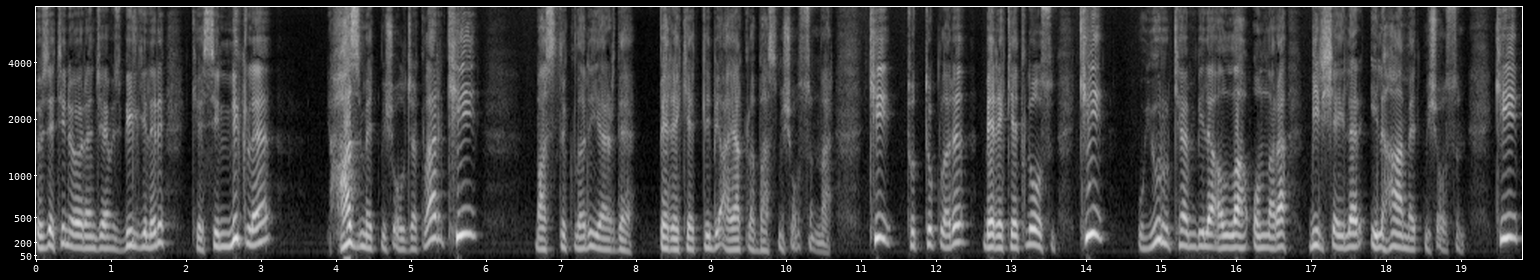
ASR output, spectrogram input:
özetini öğreneceğimiz bilgileri kesinlikle hazmetmiş olacaklar ki bastıkları yerde bereketli bir ayakla basmış olsunlar. Ki tuttukları bereketli olsun. Ki uyurken bile Allah onlara bir şeyler ilham etmiş olsun. Ki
